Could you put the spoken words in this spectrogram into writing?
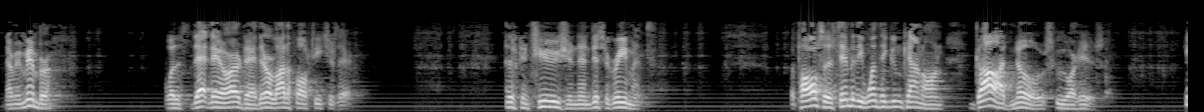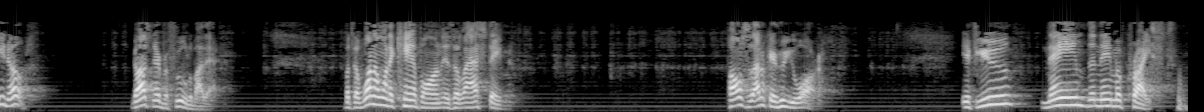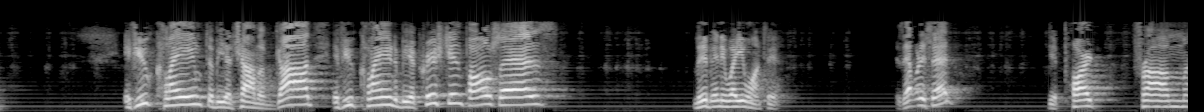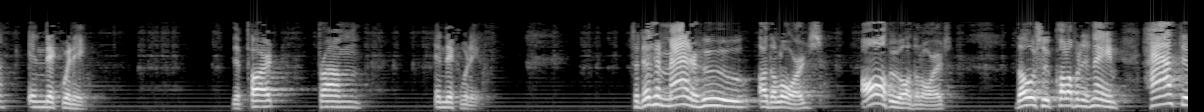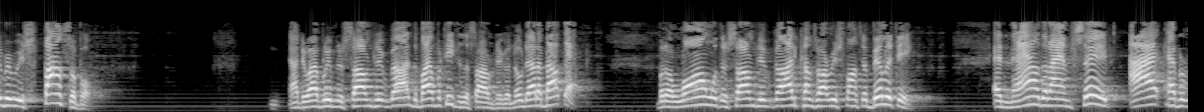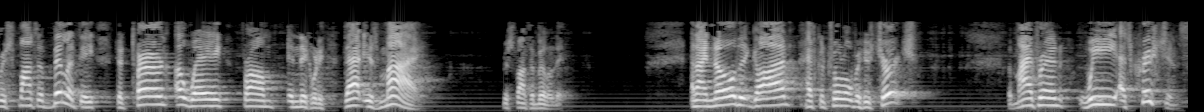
Now remember, whether it's that day or our day, there are a lot of false teachers there. There's confusion and disagreement. But Paul says, Timothy, one thing you can count on, God knows who are his. He knows. God's never fooled by that. But the one I want to camp on is the last statement. Paul says, I don't care who you are. If you name the name of Christ, if you claim to be a child of God, if you claim to be a Christian, Paul says, live any way you want to. Is that what he said? Depart from iniquity. Depart from iniquity. So it doesn't matter who are the Lord's, all who are the Lord's, those who call upon His name have to be responsible. Now, do I believe in the sovereignty of God? The Bible teaches the sovereignty of God, no doubt about that. But along with the sovereignty of God comes our responsibility. And now that I am saved, I have a responsibility to turn away from iniquity. That is my responsibility. And I know that God has control over His church. But my friend, we as Christians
